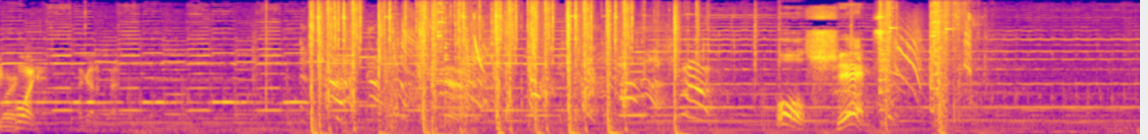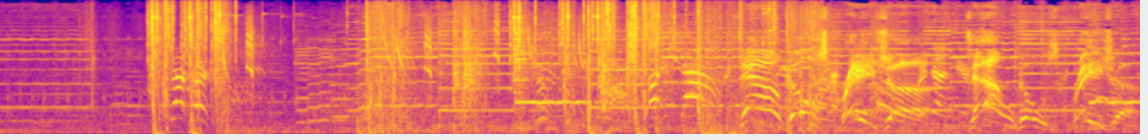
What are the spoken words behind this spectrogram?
Teamwork. point. I got a pass. Bullshit! Frazier! We're done here. Down goes Frazier!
